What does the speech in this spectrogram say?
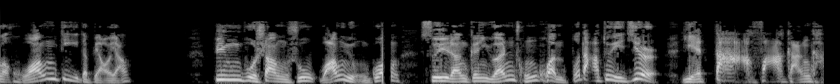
了皇帝的表扬。兵部尚书王永光虽然跟袁崇焕不大对劲儿，也大发感慨：“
